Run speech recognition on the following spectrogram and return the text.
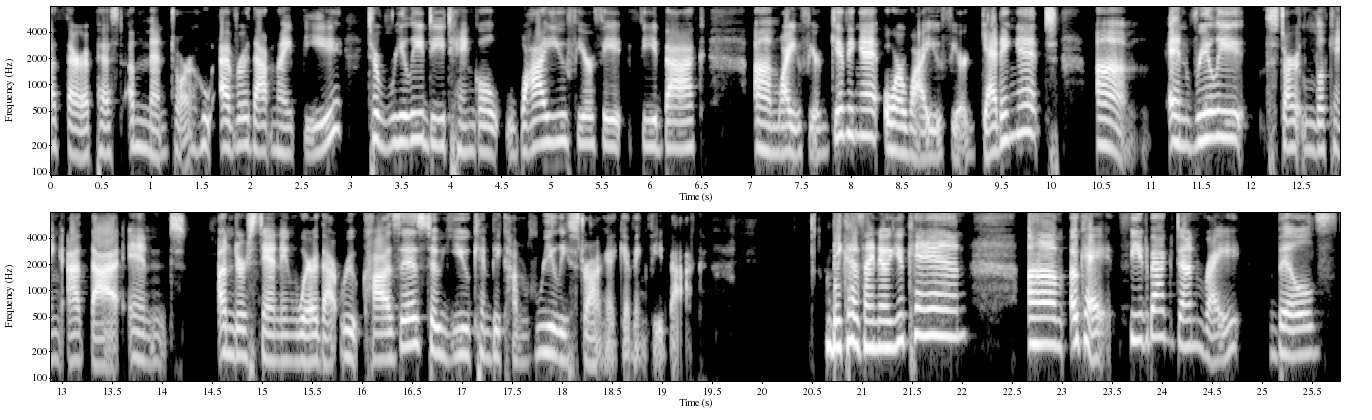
a therapist, a mentor, whoever that might be, to really detangle why you fear fe- feedback, um, why you fear giving it, or why you fear getting it. Um, and really start looking at that and understanding where that root cause is so you can become really strong at giving feedback. Because I know you can. Um, okay, feedback done right builds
